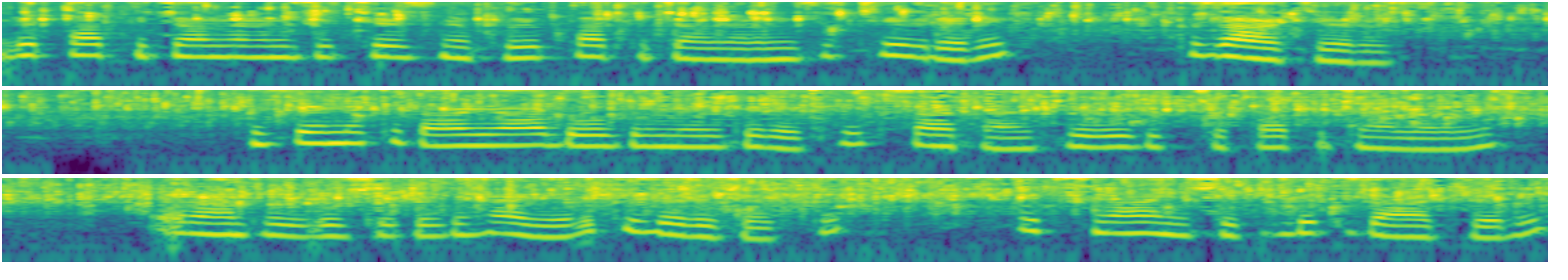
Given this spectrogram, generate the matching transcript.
Ve patlıcanlarımızı içerisine koyup patlıcanlarımızı çevirerek kızartıyoruz. Üzerine kadar yağ doldurmaya gerek yok. Zaten çevirdikçe patlıcanlarımız orantılı bir şekilde her yeri kızaracaktır. Hepsini aynı şekilde kızartıyoruz.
